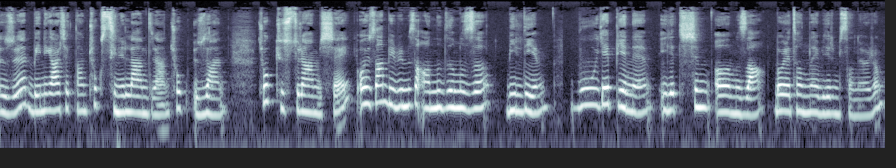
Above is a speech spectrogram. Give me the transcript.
üzere beni gerçekten çok sinirlendiren, çok üzen, çok küstüren bir şey. O yüzden birbirimizi anladığımızı bildiğim bu yepyeni iletişim ağımıza böyle tanımlayabilirim sanıyorum.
